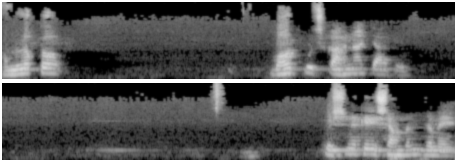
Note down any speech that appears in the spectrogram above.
हम लोग तो बहुत कुछ कहना चाहते थे। कृष्ण के संबंध में,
